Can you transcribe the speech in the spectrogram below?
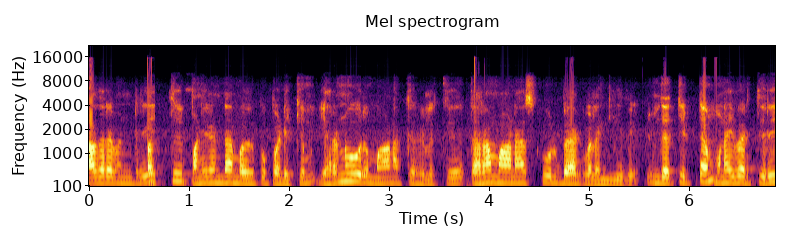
ஆதரவின்றி பத்து பனிரெண்டாம் வகுப்பு படிக்கும் இருநூறு மாணக்கர்களுக்கு தரமான ஸ்கூல் பேக் வழங்கியது. இந்த திட்டம் முனைவர் திரு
